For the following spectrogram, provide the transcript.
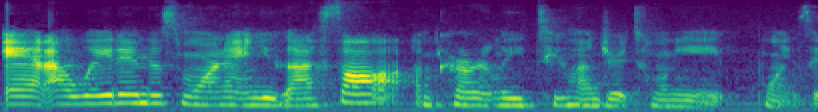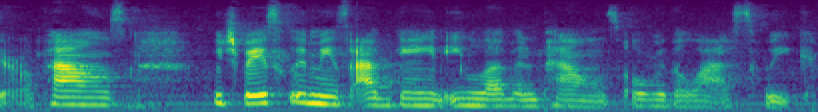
And i weighed in this morning and you guys saw i'm currently 228.0 pounds which basically means i've gained 11 pounds over the last week.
